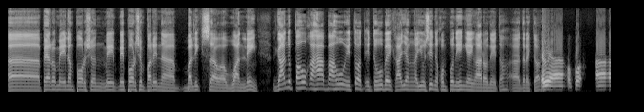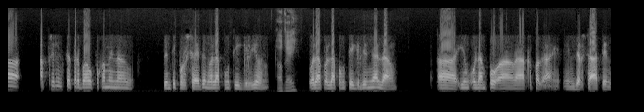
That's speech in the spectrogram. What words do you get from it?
Ah, pero may ilang portion, may may portion pa rin na balik sa uh, one lane. Gaano pa ho kahaba ho ito at ito ho ba kayang ayusin o kumpunihin ngayong araw na ito, ah, Director? Kaya, opo, ah actually, tatrabaho po kami ng 24-7. Wala pong tigil yon Okay. Wala, wala pong tigil yun nga lang. ah yung ulan po ang nakakapag-hinder sa atin.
